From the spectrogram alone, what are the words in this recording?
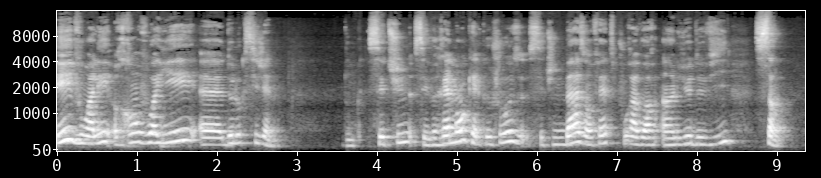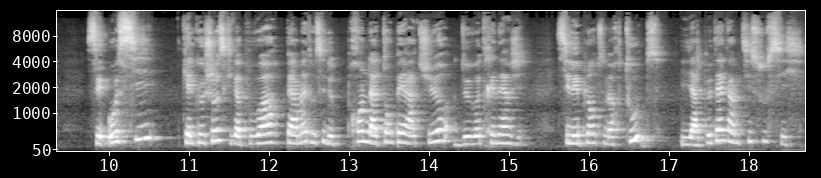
Et vont aller renvoyer de l'oxygène. Donc c'est une, c'est vraiment quelque chose, c'est une base en fait pour avoir un lieu de vie sain. C'est aussi quelque chose qui va pouvoir permettre aussi de prendre la température de votre énergie. Si les plantes meurent toutes, il y a peut-être un petit souci.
